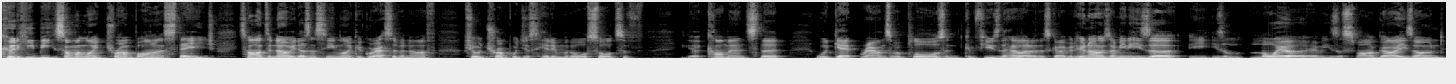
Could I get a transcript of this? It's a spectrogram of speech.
Could he beat someone like Trump on a stage? It's hard to know. He doesn't seem like aggressive enough sure Trump would just hit him with all sorts of uh, comments that would get rounds of applause and confuse the hell out of this guy. But who knows? I mean, he's a he, he's a lawyer. I mean, he's a smart guy. He's owned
